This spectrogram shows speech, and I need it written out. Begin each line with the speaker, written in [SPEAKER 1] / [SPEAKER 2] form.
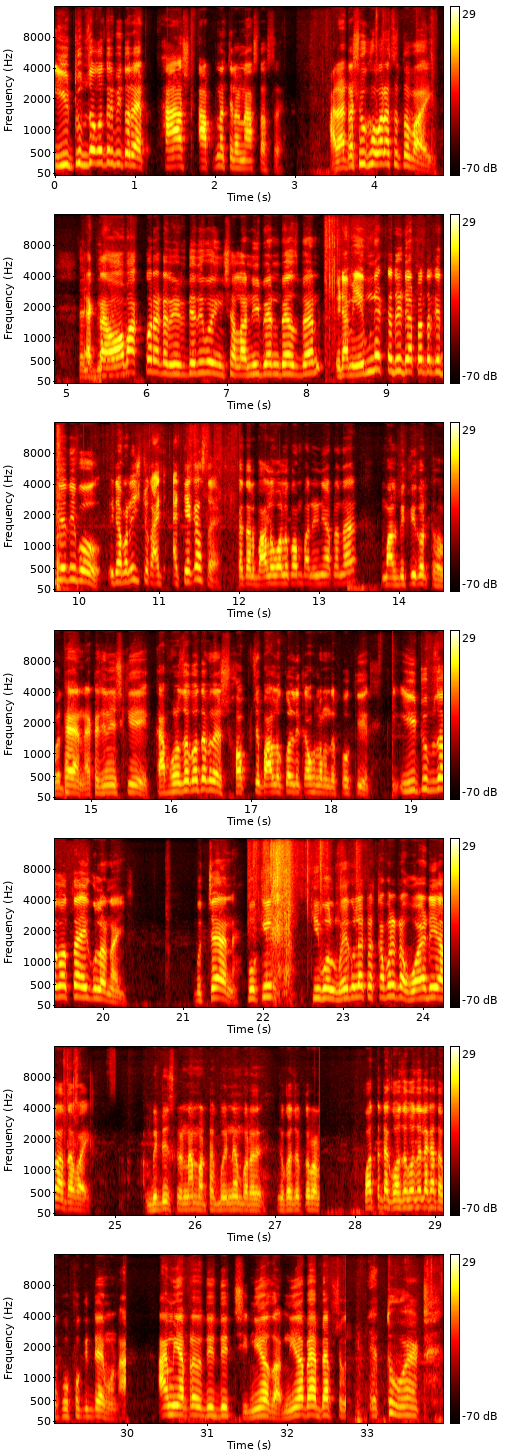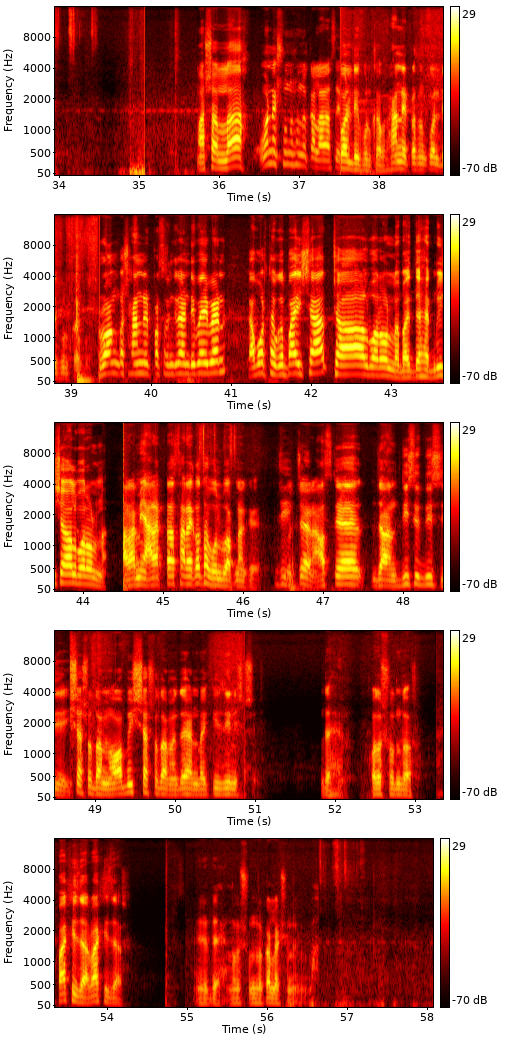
[SPEAKER 1] YouTube জগতের ভিতরে first আপনার চ্যানেল আসতেছে আর একটা সুখবর আছে তো ভাই একটা অবাক করে একটা রেট দিয়ে দিব ইনশাল্লাহ নিবেন বেচবেন। এটা আমি এমনি একটা রেট আপনাদেরকে দিয়ে দিব এটা আমার স্টক ঠিক আছে? তাহলে ভালো ভালো কোম্পানি নিয়ে আপনাদের মাল বিক্রি করতে হবে। হ্যাঁ একটা জিনিস কি কাপড় জগতে আমাদের সবচেয়ে ভালো কোয়ালিটি কাপড় আমাদের ফকির। ইউটিউব জগতে এগুলো নাই বুঝছেন? ফকির কি বলব এগুলো একটা কাপড় একটা ওয়ার্ডই আলাদা ভাই। ভিডিও স্ক্রিন নাম্বার থাকবে ওই নাম্বারে যোগাযোগ করবেন। কতটা গজে গজে লেখা থাকবে ফকির ডায়মন্ড। আমি আপনাদের দিচ্ছি নিয়ে যান নিয়ে ব্যবসা এত ওয়েট মাশাল্লাহ অনেক সুন্দর সুন্দর কালার আছে। কোয়ালিটি ফুল কাপড় হান্ড্রেড পার্সেন্ট কোয়ালিটি ফুল কাপড় রং হান্ড্রেড পার্সেন্ট গ্যারান্টি পাইবেন কাপড় থাকবে বাইশ বিশাল বড়ল না ভাই দেখেন বিশাল বড়ল না আর আমি আর একটা সারের কথা বলব আপনাকে। বুঝছেন? আজকে যান দিছি দিছি বিশ্বাস দামে অবিশ্বাস্য দামে দেখেন ভাই কি জিনিস আছে দেখেন কত সুন্দর। পাখি যার পাখি যার এই দেখেন কত সুন্দর কালেকশন এগুলো।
